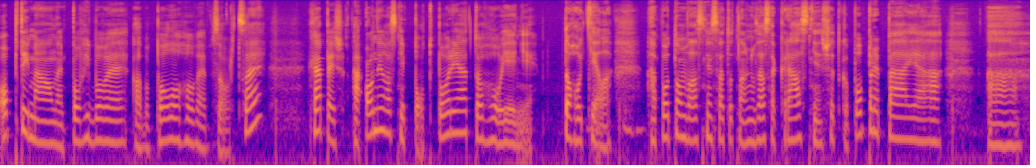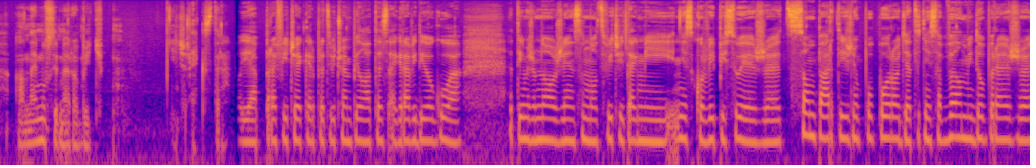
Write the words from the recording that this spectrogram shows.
optimálne pohybové alebo polohové vzorce, chápeš? A oni vlastne podporia to hojenie toho tela. A potom vlastne sa to tam zasa krásne všetko poprepája a, a nemusíme robiť nič extra. Ja pre Fitchaker precvičujem pilates aj gravidiogu a tým, že mnoho žien so mnou cvičí, tak mi neskôr vypisuje, že som pár týždňov po porode a cítim sa veľmi dobre, že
